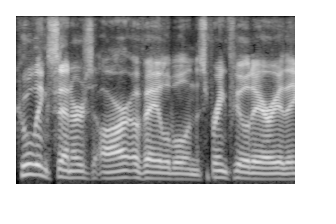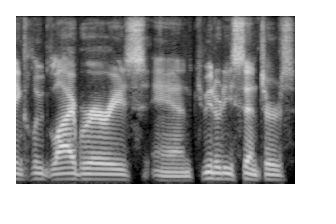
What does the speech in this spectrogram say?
Cooling centers are available in the Springfield area. They include libraries and community centers,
